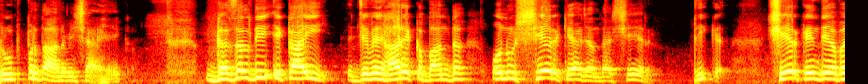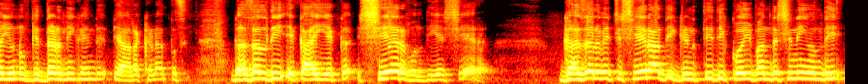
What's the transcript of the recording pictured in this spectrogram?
ਰੂਪ ਪ੍ਰਧਾਨ ਵਿਸ਼ਾ ਹੈ ਇੱਕ। ਗਜ਼ਲ ਦੀ ਇਕਾਈ ਜਿਵੇਂ ਹਰ ਇੱਕ ਬੰਦ, ਉਹਨੂੰ ਸ਼ੇਰ ਕਿਹਾ ਜਾਂਦਾ, ਸ਼ੇਰ। ਠੀਕ ਹੈ? ਸ਼ੇਰ ਕਹਿੰਦੇ ਆ ਭਾਈ ਉਹਨੂੰ ਗਿੱਦੜ ਨਹੀਂ ਕਹਿੰਦੇ, ਧਿਆਨ ਰੱਖਣਾ ਤੁਸੀਂ। ਗਜ਼ਲ ਦੀ ਇਕਾਈ ਇੱਕ ਸ਼ੇਰ ਹੁੰਦੀ ਹੈ, ਸ਼ੇਰ। ਗਜ਼ਲ ਵਿੱਚ ਸ਼ੇਰਾਂ ਦੀ ਗਿਣਤੀ ਦੀ ਕੋਈ ਬੰਦਿਸ਼ ਨਹੀਂ ਹੁੰਦੀ।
